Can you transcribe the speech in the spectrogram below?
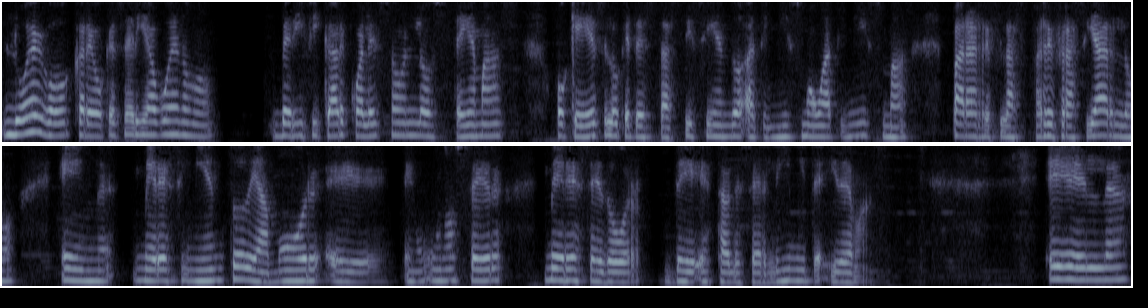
Luego, creo que sería bueno verificar cuáles son los temas o qué es lo que te estás diciendo a ti mismo o a ti misma para refrasearlo en merecimiento de amor, eh, en uno ser merecedor de establecer límites y demás. El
